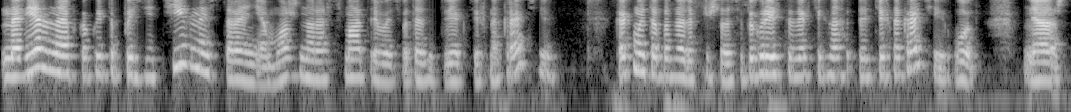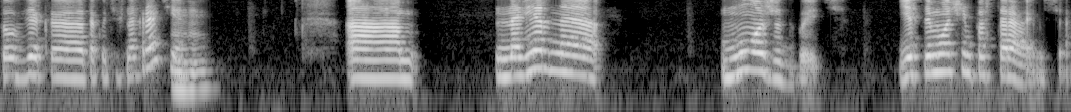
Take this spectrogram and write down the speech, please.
наверное, в какой-то позитивной стороне можно рассматривать вот этот век технократии, как мы это обозвали в прошлый раз? Эпикурейство век техно... технократии. Вот. А, что век э, такой технократии, mm-hmm. а, наверное, может быть, если мы очень постараемся,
